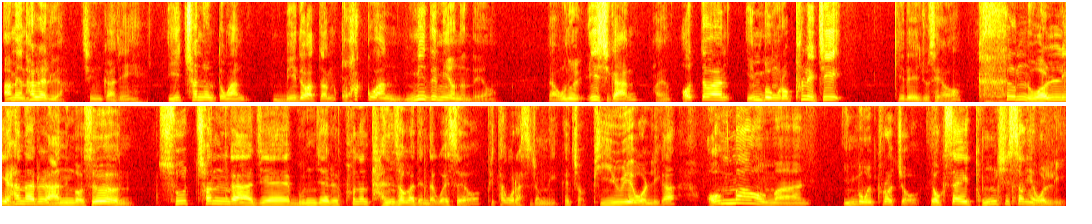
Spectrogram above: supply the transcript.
아멘 할렐루야. 지금까지 2000년 동안 믿어왔던 확고한 믿음이었는데요. 자, 오늘 이 시간 과연 어떠한 인봉으로 풀릴지 기대해 주세요. 큰 원리 하나를 아는 것은 수천 가지의 문제를 푸는 단서가 된다고 했어요. 피타고라스 정리. 그렇죠. 비유의 원리가 어마어마한 인봉을 풀었죠. 역사의 동시성의 원리.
